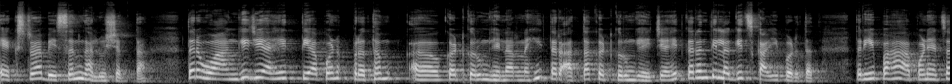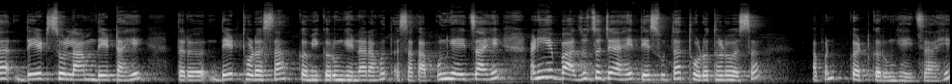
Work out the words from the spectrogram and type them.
एक्स्ट्रा बेसन घालू शकता. तर वांगी जी आहेत ती आपण प्रथम कट करून घेणार नाही. तर आता कट करून घ्यायची आहेत. कारण ती लगेच काळी पडतात. तर ही पहा आपण याचा देठ जो लांब देठ आहे. तर देठ थोडासा कमी करून घेणार आहोत. असा कापून घ्यायचा आहे. आणि हे बाजूचं जे आहे ते सुद्धा थोडं थोडं असं आपण कट करून घ्यायचं आहे.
